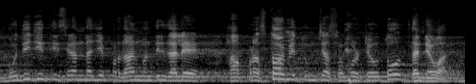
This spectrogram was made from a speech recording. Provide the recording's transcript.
मोदीजी तिसऱ्यांदा जे प्रधानमंत्री झाले हा प्रस्ताव मी तुमच्यासमोर ठेवतो. धन्यवाद.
